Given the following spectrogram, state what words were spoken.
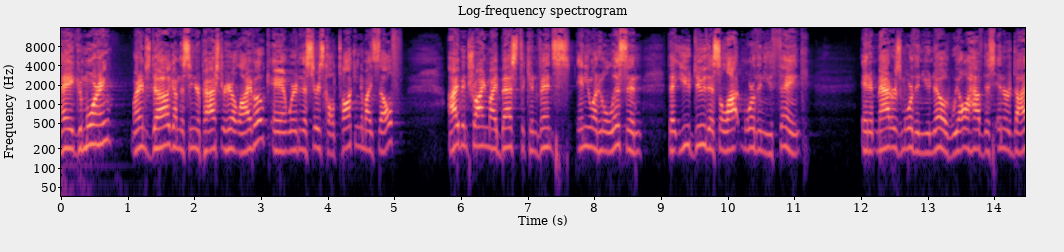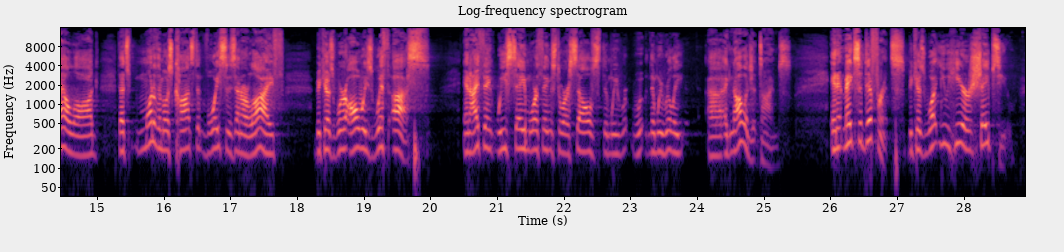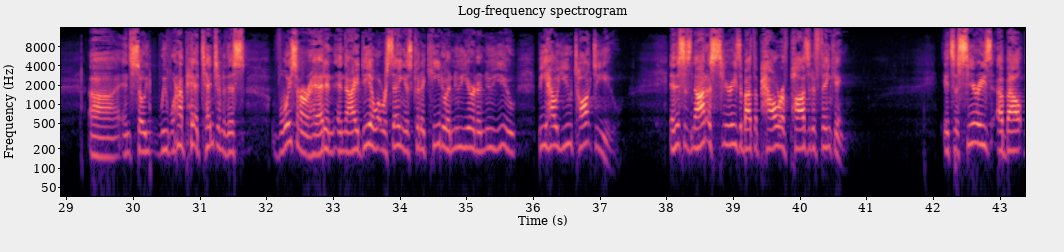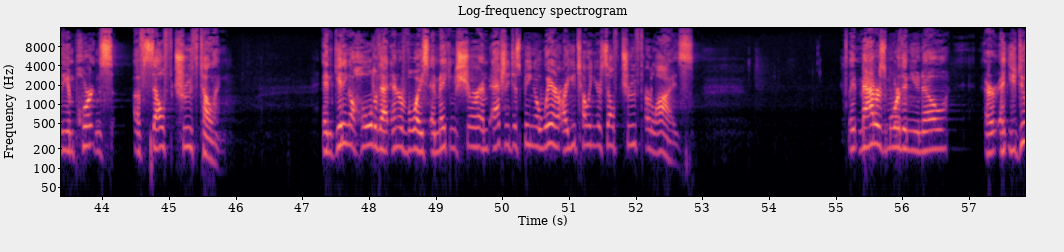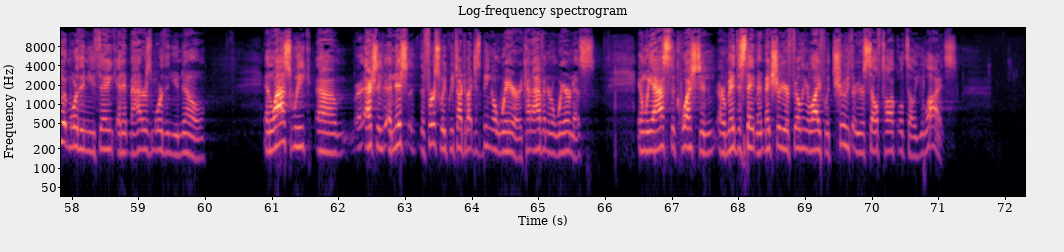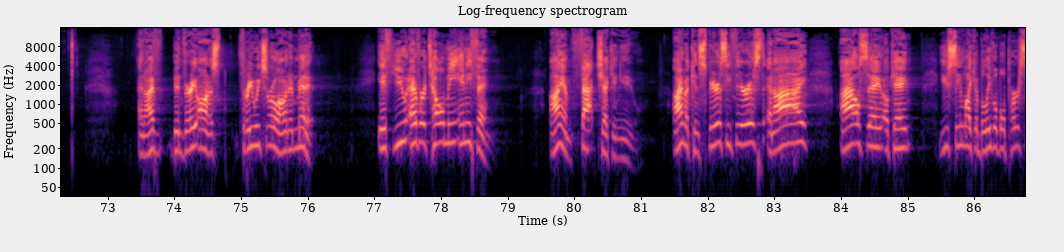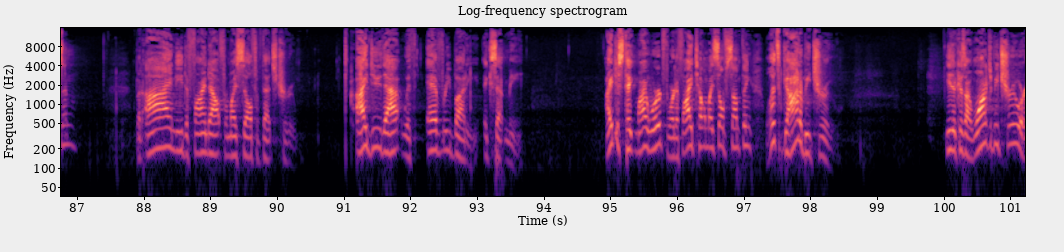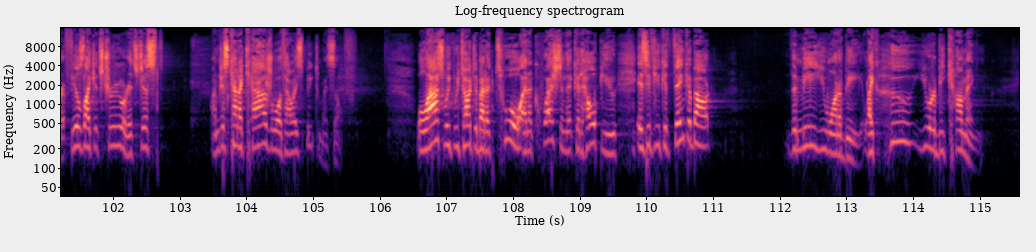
Hey, good morning. My name's Doug. I'm the senior pastor here at Live Oak, and we're in this series called Talking to Myself. I've been trying my best to convince anyone who will listen that you do this a lot more than you think, and it matters more than you know. We all have this inner dialogue that's one of the most constant voices in our life because we're always with us. And I think we say more things to ourselves than we, than we really uh, acknowledge at times. And it makes a difference because what you hear shapes you. Uh, and so we want to pay attention to this voice in our head. And, and the idea, what we're saying is, could a key to a new year and a new you be how you talk to you? And this is not a series about the power of positive thinking. It's a series about the importance of self truth telling and getting a hold of that inner voice and making sure and actually just being aware are you telling yourself truth or lies? It matters more than you know, or you do it more than you think, and it matters more than you know. And last week, um, actually, initially, the first week, we talked about just being aware, kind of having an awareness. And we asked the question, or made the statement make sure you're filling your life with truth, or your self talk will tell you lies. And I've been very honest, three weeks in a row, I'm going to admit it. If you ever tell me anything, I am fact checking you. I'm a conspiracy theorist, and I, I'll say, okay, you seem like a believable person, but I need to find out for myself if that's true. I do that with everybody except me. I just take my word for it. If I tell myself something, well, it's got to be true. Either because I want it to be true, or it feels like it's true, or it's just, I'm just kind of casual with how I speak to myself. Well, last week we talked about a tool and a question that could help you is if you could think about the me you want to be, like who you are becoming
